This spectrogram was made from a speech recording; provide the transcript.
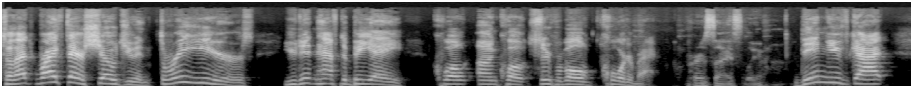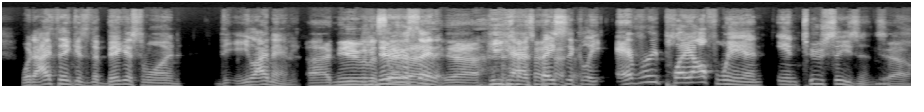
So that right there showed you in three years, you didn't have to be a quote unquote Super Bowl quarterback. Precisely. Then you've got what I think is the biggest one, the Eli Manning. I knew you were going to say, that. say that. Yeah. He has basically every playoff win in two seasons. yeah.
